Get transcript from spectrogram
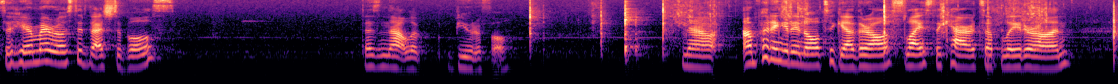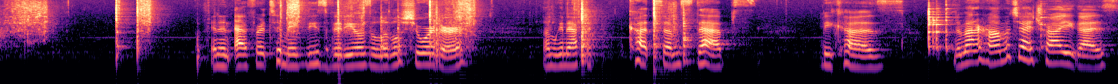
So here are my roasted vegetables. Doesn't that look beautiful? Now, I'm putting it in all together. I'll slice the carrots up later on. In an effort to make these videos a little shorter, I'm going to have to cut some steps because no matter how much I try, you guys,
